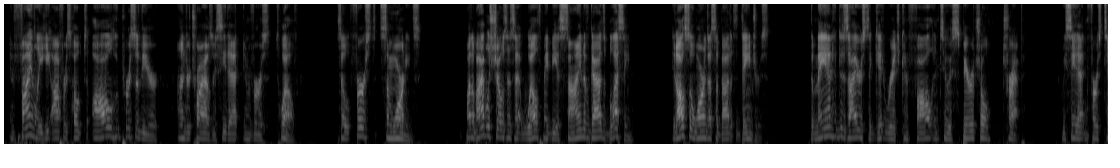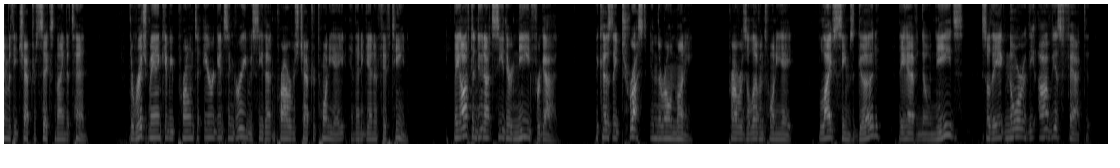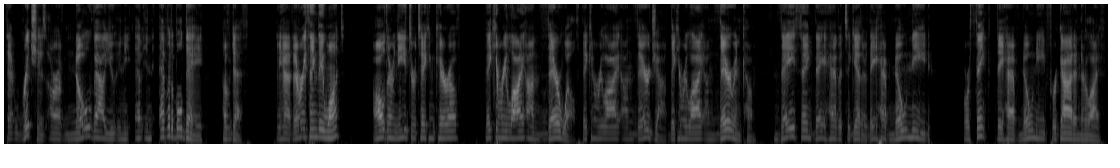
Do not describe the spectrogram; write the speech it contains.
and finally, he offers hope to all who persevere under trials. We see that in verse 12. So, first, some warnings. While the Bible shows us that wealth may be a sign of God's blessing, it also warns us about its dangers. The man who desires to get rich can fall into a spiritual trap. We see that in 1 Timothy chapter 6, 9 to 10. The rich man can be prone to arrogance and greed. We see that in Proverbs chapter 28 and then again in 15. They often do not see their need for God because they trust in their own money. Proverbs 11:28. Life seems good, they have no needs, so they ignore the obvious fact that riches are of no value in the inevitable day of death. They have everything they want, all their needs are taken care of, They can rely on their wealth. They can rely on their job. They can rely on their income. They think they have it together. They have no need or think they have no need for God in their life.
